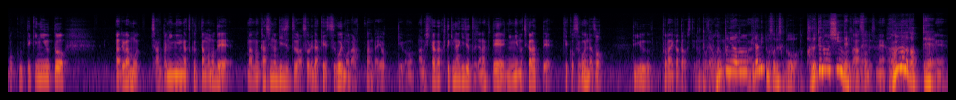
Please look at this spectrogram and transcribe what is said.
僕的に言うとあれはもうちゃんと人間が作ったもので、まあ、昔の技術はそれだけすごいものあったんだよっていうあの非科学的な技術じゃなくて人間の力って結構すごいんだぞっていう捉え方をしてるんですけど。俺本当にあのピラミッドもそうですけど、パルテノン神殿とかね。あそうですね。あんなのだって、え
